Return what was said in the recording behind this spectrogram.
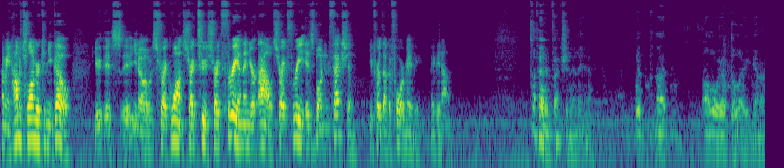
I mean, how much longer can you go? You, it's uh, you know strike one, strike two, strike three, and then you're out. Strike three is bone infection. You've heard that before, maybe, maybe not. I've had infection in it, but not all the way up the leg, you know.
